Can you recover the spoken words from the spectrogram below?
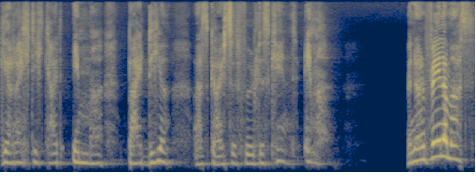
Gerechtigkeit immer bei dir als geisterfülltes Kind. Immer. Wenn du einen Fehler machst,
